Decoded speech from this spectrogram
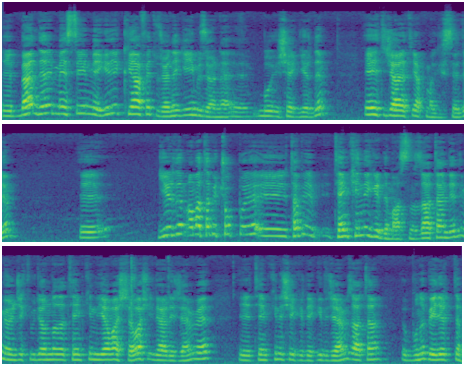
E, ben de mesleğimle ilgili kıyafet üzerine, giyim üzerine e, bu işe girdim. E-ticaret yapmak istedim. E, girdim ama tabii çok böyle e, tabii temkinli girdim aslında. Zaten dedim ya önceki videomda da temkinli yavaş yavaş ilerleyeceğim ve e, temkinli şekilde gideceğimi zaten bunu belirttim.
